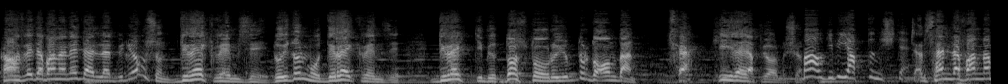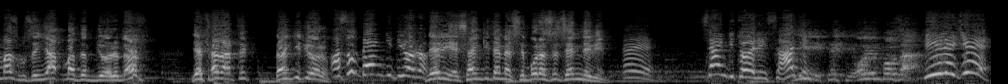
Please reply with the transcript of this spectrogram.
Kahvede bana ne derler biliyor musun? Direk Remzi. Duydun mu? Direk Remzi. Direk gibi dost doğruyumdur da ondan. Tüh, hile yapıyormuşum. Bal gibi yaptın işte. Canım sen laf anlamaz mısın? Yapmadım diyorum öf. Yeter artık. Ben gidiyorum. Asıl ben gidiyorum. Nereye? Sen gidemezsin. Burası senin evin. Ee, sen git öyleyse hadi. İyi peki oyun bozar. Hileci.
